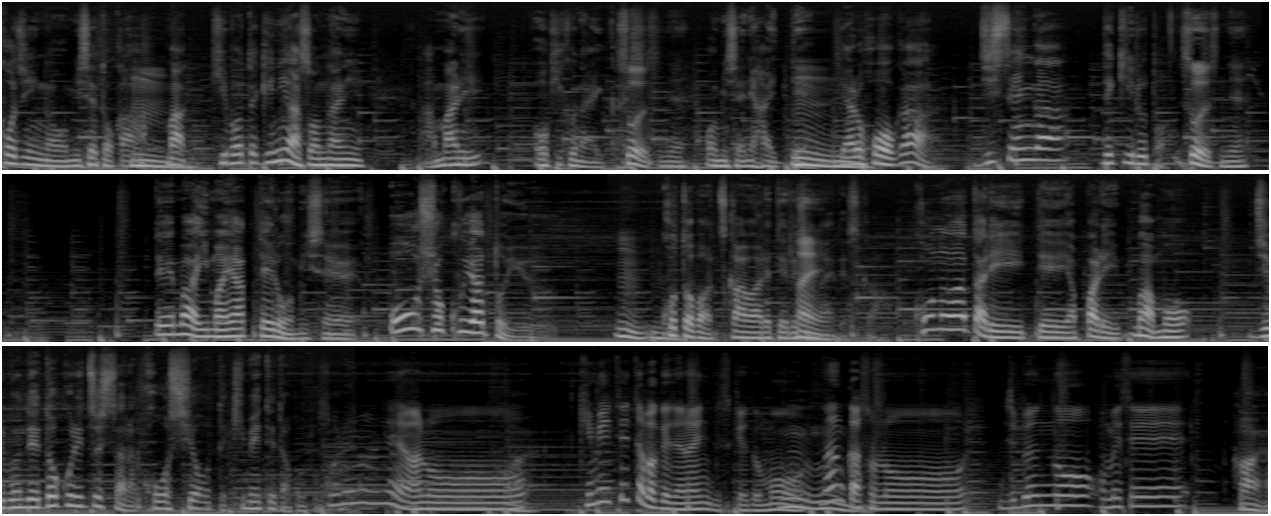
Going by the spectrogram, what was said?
個人のお店とか、まあ規模的にはそんなにあまり大きくないそうですね。お店に入ってやる方が実践ができると、そうですね。でまあ今やってるお店黄色屋という言葉使われてるじゃないですか、この辺りってやっぱりまあもう自分で独立したらこうしようって決めてたことそれはねあのーはい決めてたわけじゃないんですけども、うんうん、なんかその自分のお店、はい、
